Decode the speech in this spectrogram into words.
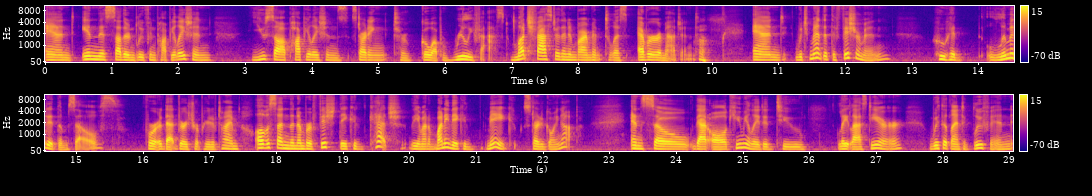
And in this southern bluefin population, you saw populations starting to go up really fast, much faster than environmentalists ever imagined. And which meant that the fishermen who had limited themselves for that very short period of time, all of a sudden the number of fish they could catch, the amount of money they could make started going up. And so that all accumulated to late last year with Atlantic bluefin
